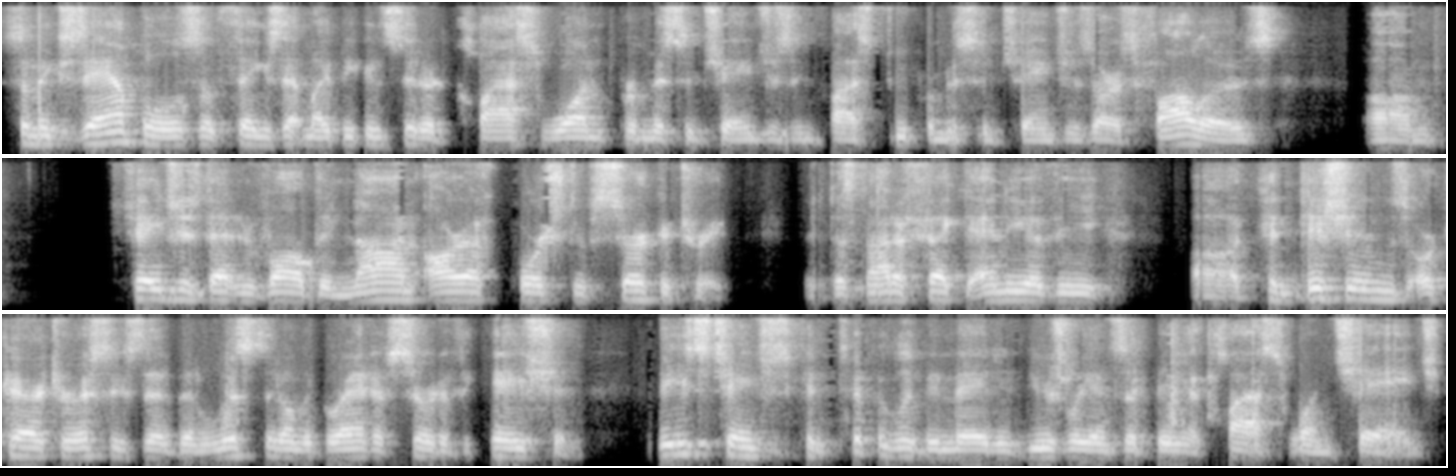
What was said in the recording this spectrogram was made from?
Some examples of things that might be considered class 1 permissive changes and class 2 permissive changes are as follows. Um, changes that involve the non-RF portion of circuitry. It does not affect any of the uh, conditions or characteristics that have been listed on the grant of certification. These changes can typically be made. It usually ends up being a class one change.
